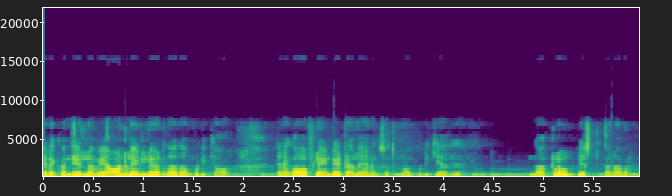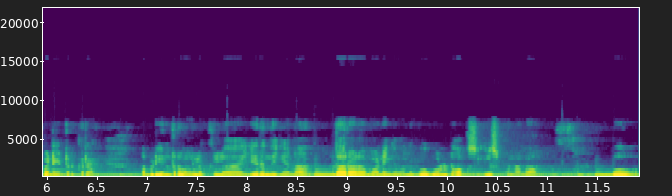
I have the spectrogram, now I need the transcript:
எனக்கு வந்து எல்லாமே ஆன்லைனில் இருந்தால் தான் பிடிக்கும். எனக்கு ஆஃப்லைன் டேட்டாலாம் எனக்கு சுத்தமாக பிடிக்காது. நான் க்ளவுட் பேஸ்ட் தான் நான் ஒர்க் பண்ணிகிட்ருக்கிறேன் அப்படின்றவங்களுக்குலாம் இருந்தீங்கன்னா தாராளமாக நீங்கள் வந்து கூகுள் டாக்ஸ் யூஸ் பண்ணலாம். இப்போது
